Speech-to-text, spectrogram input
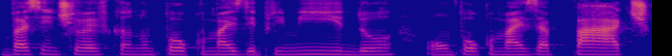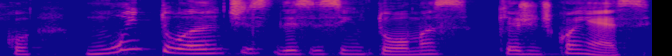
um paciente que vai ficando um pouco mais deprimido ou um pouco mais apático, muito antes desses sintomas que a gente conhece.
